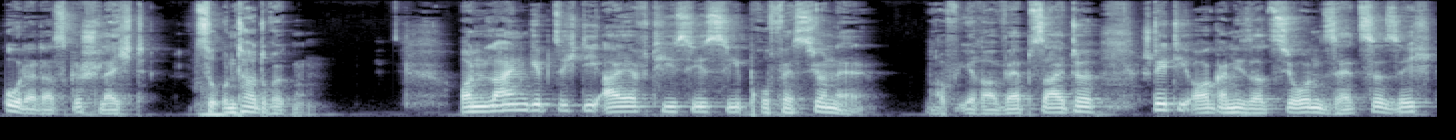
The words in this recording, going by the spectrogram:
oder das Geschlecht zu unterdrücken. Online gibt sich die IFTCC professionell. Auf ihrer Webseite steht die Organisation setze sich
